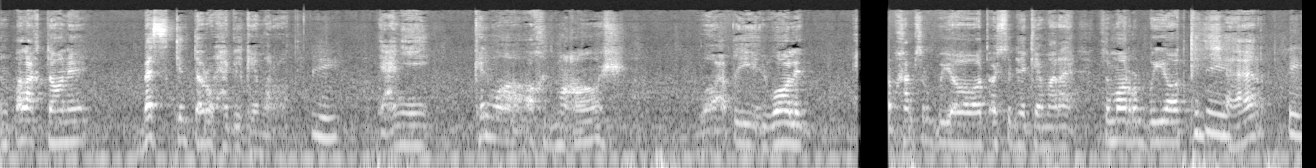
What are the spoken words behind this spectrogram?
انطلقت أنا بس كنت أروح حق الكاميرات. إيه. يعني كل ما أخذ معاش وأعطي الوالد بخمس ربيات اشتري له كاميرا ثمان ربيات كل إيه. شهر. إيه.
